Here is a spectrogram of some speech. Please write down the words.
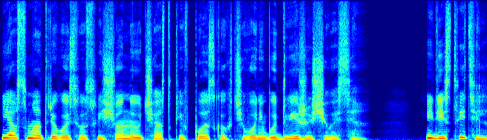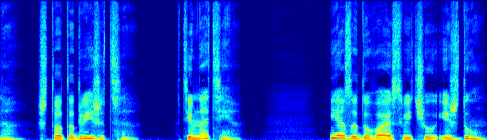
Я всматриваюсь в освещенные участки в поисках чего-нибудь движущегося. И действительно, что-то движется. В темноте. Я задуваю свечу и жду.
